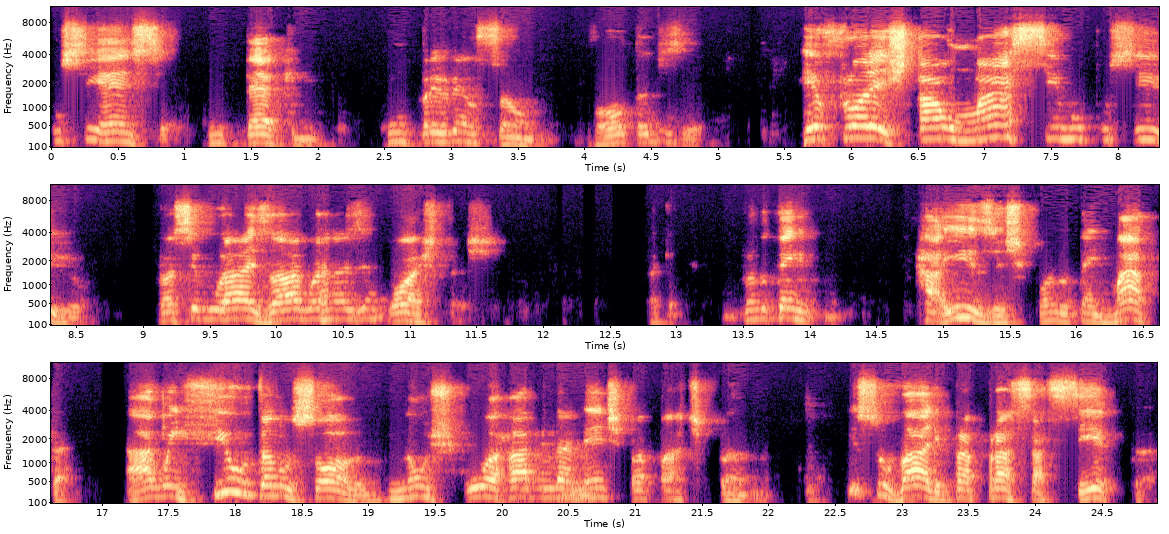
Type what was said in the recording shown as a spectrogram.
com ciência, com técnica, com prevenção. Volto a dizer. Reflorestar o máximo possível para segurar as águas nas encostas. Quando tem raízes, quando tem mata, a água infiltra no solo, não escoa rapidamente para a parte plana. Isso vale para a Praça Seca,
